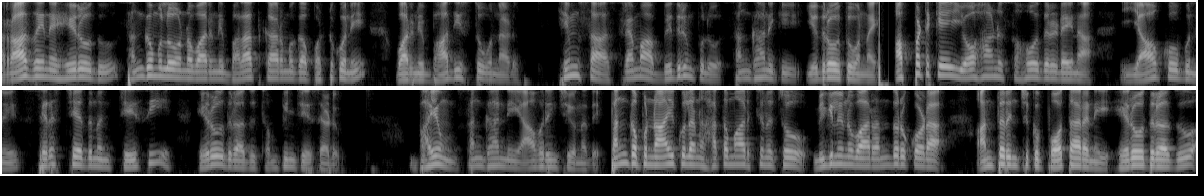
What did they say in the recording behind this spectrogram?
రాజైన హేరోదు సంఘములో ఉన్న వారిని బలాత్కారముగా పట్టుకొని వారిని బాధిస్తూ ఉన్నాడు. హింస శ్రమ బెదిరింపులు సంఘానికి ఎదురవుతూ ఉన్నాయి. అప్పటికే యోహాను సహోదరుడైన యాకోబుని శిరశ్ఛేదనం చేసి హెరోదురాజు చంపించేశాడు. భయం సంఘాన్ని ఆవరించి ఉన్నది. సంఘపు నాయకులను హతమార్చినచో మిగిలిన వారందరూ కూడా అంతరించుకుపోతారని హెరోదురాజు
